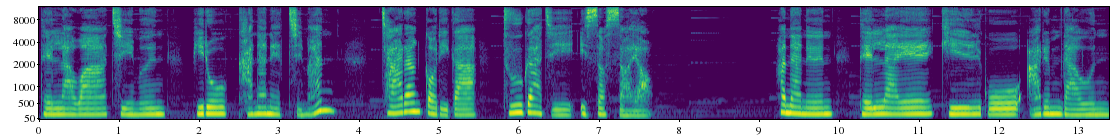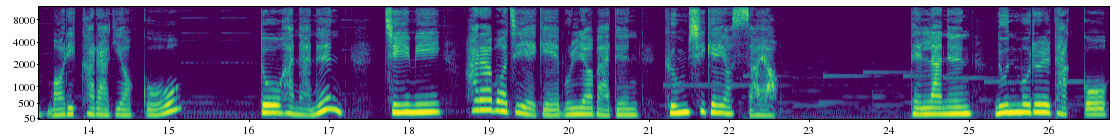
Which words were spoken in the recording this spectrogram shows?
델라와 짐은 비록 가난했지만 자랑거리가 두 가지 있었어요. 하나는 델라의 길고 아름다운 머리카락이었고, 또 하나는 짐이 할아버지에게 물려받은 금시계였어요. 델라는 눈물을 닦고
